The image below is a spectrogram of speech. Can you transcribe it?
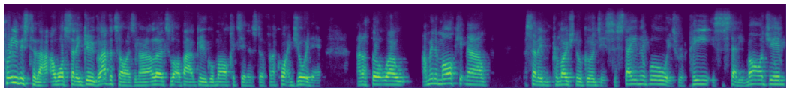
previous to that, I was selling Google advertising and I learned a lot about Google marketing and stuff, and I quite enjoyed it. And I thought, well, I'm in a market now selling promotional goods. It's sustainable, it's repeat, it's a steady margin.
